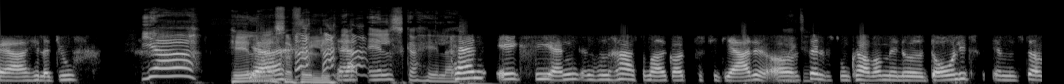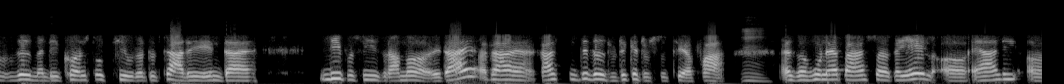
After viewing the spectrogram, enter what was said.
være Hella Juf. Ja! Hella, Ja. selvfølgelig. Jeg elsker Hella. Kan ikke sige andet, end hun har så meget godt på sit hjerte. Og Rigtigt. selv hvis hun kommer med noget dårligt, jamen, så ved man, det er konstruktivt, og du tager det ind, der lige præcis rammer øh, dig, og der er resten, det ved du, det kan du sortere fra. Mm. Altså, hun er bare så real og ærlig og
